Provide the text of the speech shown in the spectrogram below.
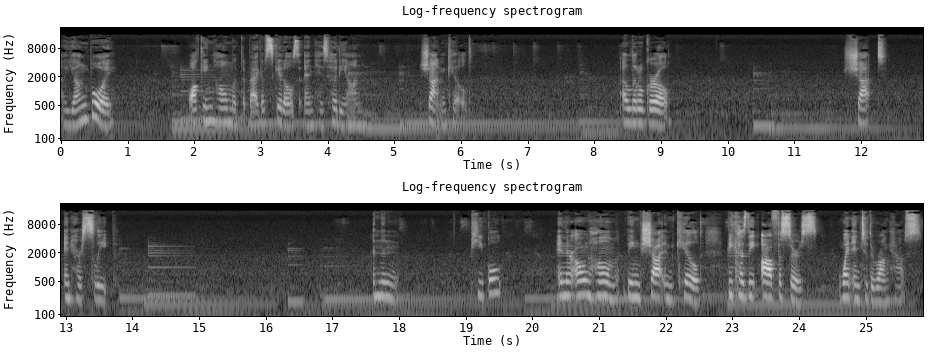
A young boy walking home with a bag of Skittles and his hoodie on, shot and killed. A little girl shot in her sleep. And then people in their own home being shot and killed because the officers went into the wrong house.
